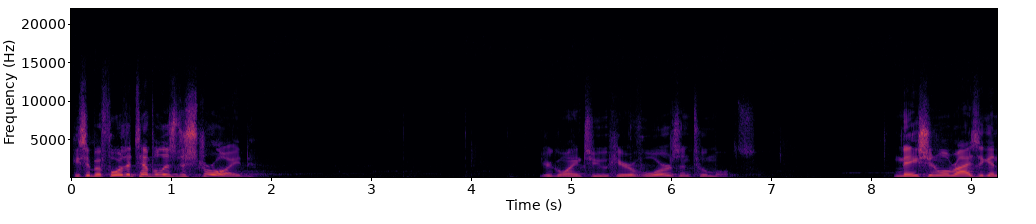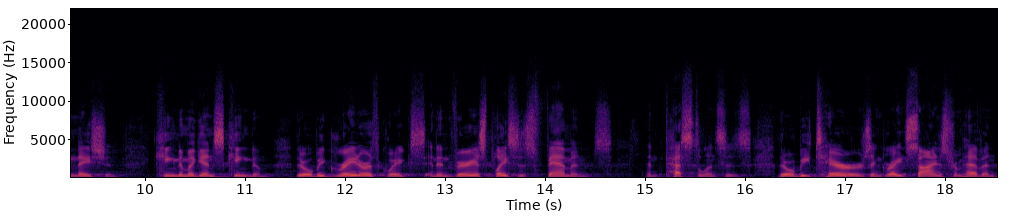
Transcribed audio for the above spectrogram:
He said, Before the temple is destroyed, you're going to hear of wars and tumults. Nation will rise against nation, kingdom against kingdom. There will be great earthquakes, and in various places, famines and pestilences. There will be terrors and great signs from heaven.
